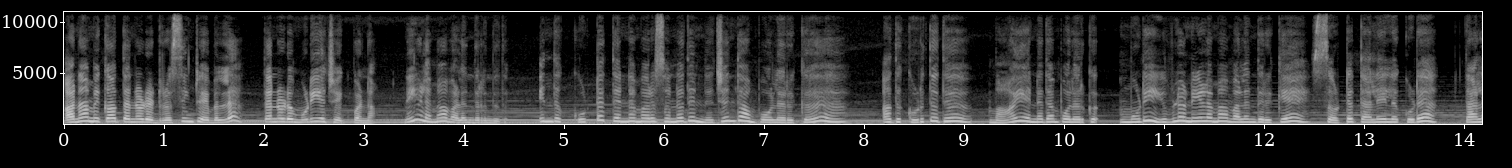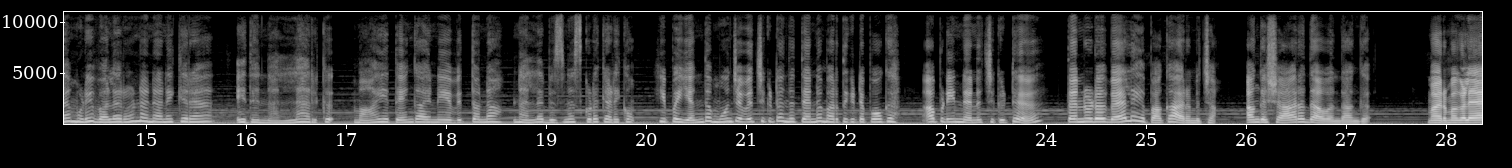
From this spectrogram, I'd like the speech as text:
அனாமிகா தன்னோட ட்ரெஸ்ஸிங் டேபிள்ல தன்னோட முடிய செக் பண்ணா. நீளமா வளர்ந்திருந்தது. இந்த குட்டை தென்னை மரம் சொன்னது நிஜம்தான் போல இருக்கு. அது கொடுத்தது மாய என்னதான் போல இருக்கு. முடி இவ்ளோ நீளமா வளர்ந்துருக்கே. சொட்ட தலையில கூட தலைமுடி வளரும் நான் நினைக்கிறேன். இது நல்லா இருக்கு. மாய தேங்காய் எண்ணெய வித்தோம்னா நல்ல பிசினஸ் கூட கிடைக்கும். இப்ப எந்த மூஞ்ச வச்சுக்கிட்டு அந்த தென்னை மரத்துக்கிட்ட போக அப்படின்னு நினைச்சுக்கிட்டு தன்னோட வேலைய பார்க்க ஆரம்பிச்சான். அங்க சாரதா வந்தாங்க. மருமகளே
